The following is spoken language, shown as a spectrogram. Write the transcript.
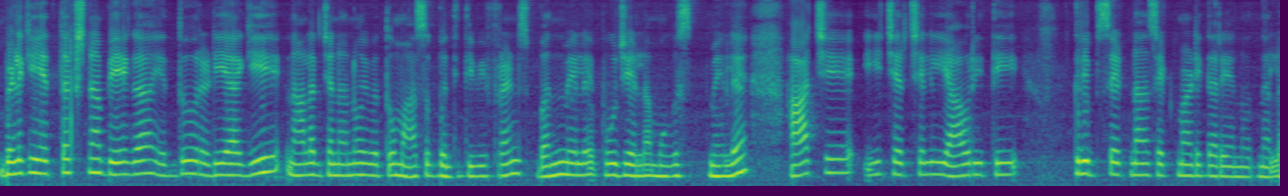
ಬೆಳಗ್ಗೆ ಎದ್ದ ತಕ್ಷಣ ಬೇಗ ಎದ್ದು ರೆಡಿಯಾಗಿ ನಾಲ್ಕು ಜನನೂ ಇವತ್ತು ಮಾಸಕ್ಕೆ ಬಂದಿದ್ದೀವಿ ಫ್ರೆಂಡ್ಸ್. ಬಂದ ಮೇಲೆ ಪೂಜೆ ಎಲ್ಲ ಮುಗಿಸ್ಮೇಲೆ ಆಚೆ ಈ ಚರ್ಚಲ್ಲಿ ಯಾವ ರೀತಿ ಕ್ರಿಬ್ ಸೆಟ್ನ ಸೆಟ್ ಮಾಡಿದ್ದಾರೆ ಅನ್ನೋದನ್ನೆಲ್ಲ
